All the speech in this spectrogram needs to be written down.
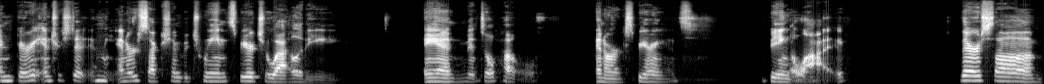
I'm very interested in the intersection between spirituality and mental health and our experience being alive. There are some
